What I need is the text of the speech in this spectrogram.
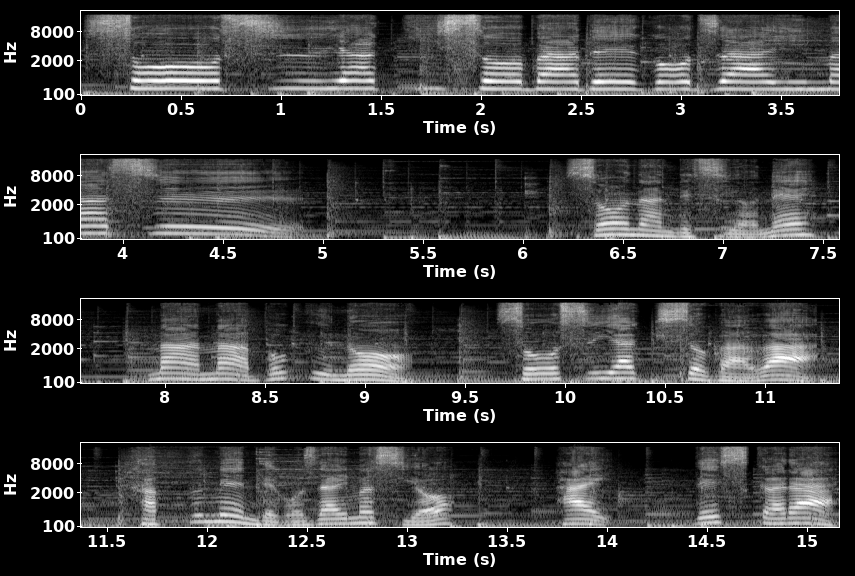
ソース焼きそばでございます。そうなんですよね。まあまあ僕のソース焼きそばはカップ麺でございますよ。はい。ですから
